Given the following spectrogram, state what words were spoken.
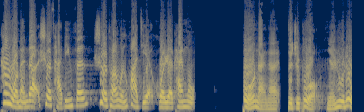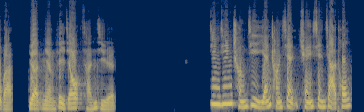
看我们的色彩缤纷社团文化节火热开幕。布偶奶奶自制布偶年入六万，愿免费教残疾人。京津城际延长线全线架通。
